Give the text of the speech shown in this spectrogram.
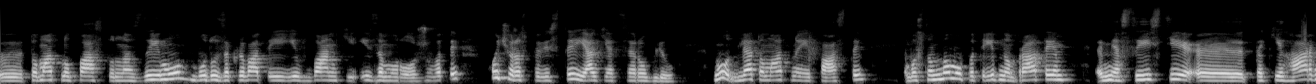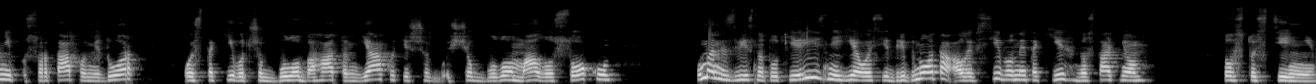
е, томатну пасту на зиму, буду закривати її в банки і заморожувати. Хочу розповісти, як я це роблю. Ну, для томатної пасти в основному потрібно брати м'ясисті, е, такі гарні сорта помідор. Ось такі, от, щоб було багато м'якоті, щоб, щоб було мало соку. У мене, звісно, тут є різні, є ось і дрібнота, але всі вони такі достатньо товстостінні.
